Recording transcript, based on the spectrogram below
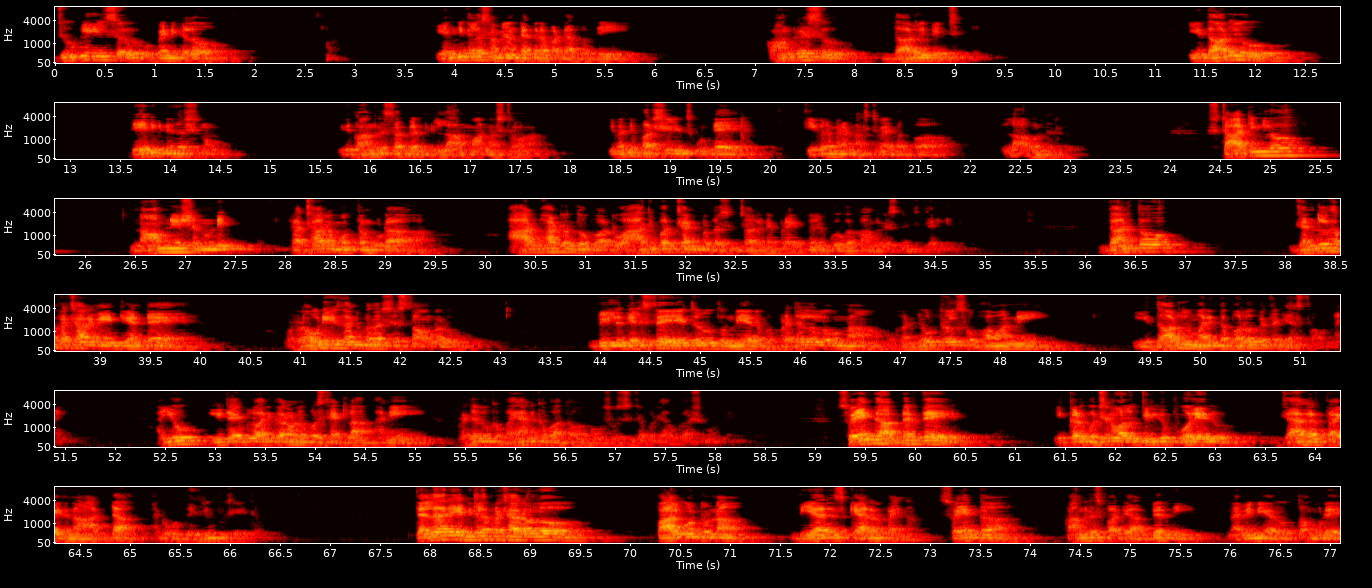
జూబ్లీహిల్స్ ఉప ఎన్నికలో ఎన్నికల సమయం దగ్గర పడ్డా కొద్దీ కాంగ్రెస్ దాడులు పెంచింది. ఈ దాడులు దేనికి నిదర్శనం? ఇది కాంగ్రెస్ అభ్యర్థికి లాభమా నష్టమా? ఇవన్నీ పరిశీలించుకుంటే తీవ్రమైన నష్టమే తప్ప లాభం జరగదు. స్టార్టింగ్లో నామినేషన్ నుండి ప్రచారం మొత్తం కూడా ఆర్భాటంతో పాటు ఆధిపత్యాన్ని ప్రదర్శించాలనే ప్రయత్నం ఎక్కువగా కాంగ్రెస్ నుంచి జరిగింది. దానితో జనరల్గా ప్రచారం ఏంటి అంటే రౌడీజాన్ని ప్రదర్శిస్తూ ఉన్నారు. వీళ్ళు గెలిస్తే ఏం జరుగుతుంది అని ఒక ప్రజలలో ఉన్న ఒక న్యూట్రల్ స్వభావాన్ని ఈ దాడులు మరింత బలోపేతం చేస్తూ ఉన్నాయి. అయ్యో ఈ టైప్లో అధికారంలోకి వస్తే ఎట్లా అని ప్రజలు ఒక భయానక వాతావరణం సృష్టించబడే అవకాశం ఉంది. స్వయంగా అభ్యర్థే ఇక్కడికి వచ్చిన వాళ్ళు తిరిగి పోలేరు జాగ్రత్త ఇది నా అడ్డ అని ఒక బెదిరింపు చేయటం. తెల్లారి ఎన్నికల ప్రచారంలో పాల్గొంటున్న బీఆర్ఎస్ క్యాడర్ పైన స్వయంగా కాంగ్రెస్ పార్టీ అభ్యర్థి నవీన్ యాదవ్ తమ్ముడే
